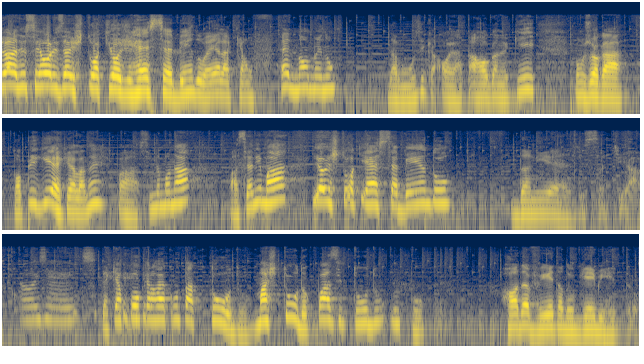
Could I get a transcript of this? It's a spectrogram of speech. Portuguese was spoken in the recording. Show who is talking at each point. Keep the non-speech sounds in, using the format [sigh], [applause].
Speaker 1: Senhoras e senhores, eu estou aqui hoje recebendo ela, que é um fenômeno da música. Olha, ela tá rogando aqui. Vamos jogar Top Gear, aquela, né? Pra se animar, pra se animar. E eu estou aqui recebendo Daniela de Santiago.
Speaker 2: Oi, gente.
Speaker 1: Daqui a pouco ela vai contar tudo, mas tudo, quase tudo, um pouco. Roda a vinheta do Game Retro.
